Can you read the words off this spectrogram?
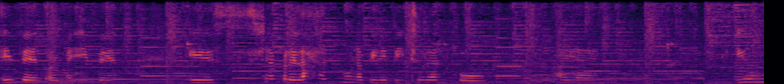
event or may event is syempre lahat muna pinipicturean ko. Ayan. Yung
